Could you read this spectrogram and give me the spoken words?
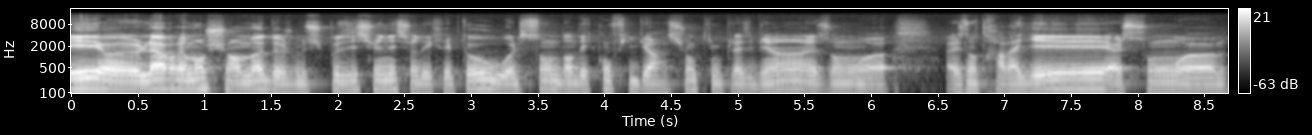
Et euh, là vraiment, je suis en mode, je me suis positionné sur des cryptos où elles sont dans des configurations qui me plaisent bien. Elles ont, elles ont travaillé, elles sont,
